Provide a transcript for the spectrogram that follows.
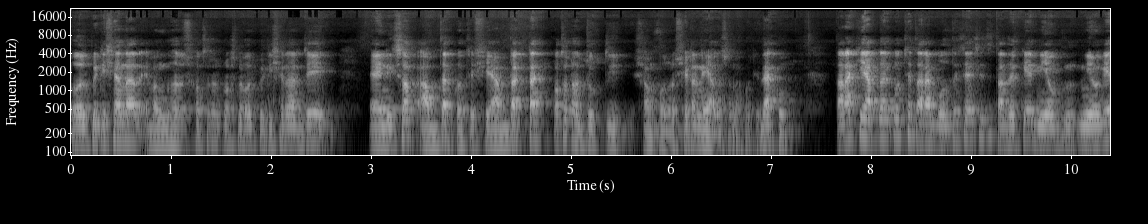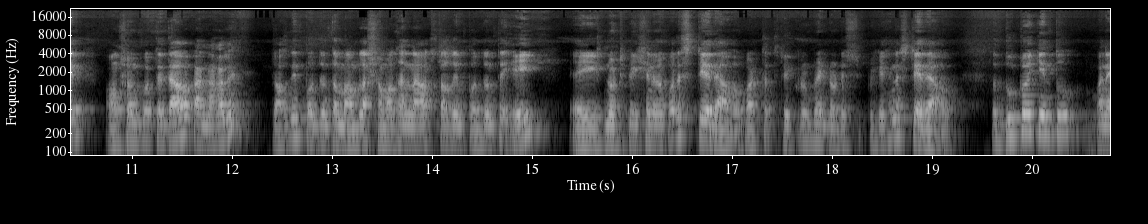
ওল পিটিশনার এবং দু হাজার সতেরোর প্রশ্নভুল পিটিশনার যে নিছক আবদার করছে, সেই আবদারটা কতটা যুক্তি সম্পন্ন সেটা নিয়ে আলোচনা করি দেখো তারা কি আবদার করছে? তারা বলতে চাইছে যে তাদেরকে নিয়োগ, নিয়োগের অংশগ্রহণ করতে হোক আর না হলে যতদিন পর্যন্ত মামলার সমাধান না হচ্ছে, ততদিন পর্যন্ত এই এই নোটিফিকেশনের উপরে স্টে দেওয়া হোক, অর্থাৎ রিক্রুটমেন্ট নোটিফিকেশনে স্টে দেওয়া হোক। তো দুটোই কিন্তু মানে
